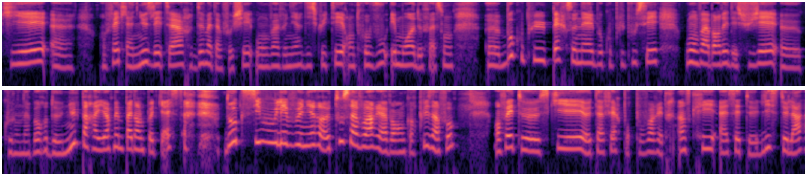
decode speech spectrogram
qui est euh, en fait la newsletter de Madame Fauché où on va venir discuter entre vous et moi de façon euh, beaucoup plus personnelle, beaucoup plus poussée, où on va aborder des sujets euh, que l'on aborde nulle part ailleurs, même pas dans le podcast. Donc si vous voulez venir euh, tout savoir et avoir encore plus d'infos, en fait ce qui est à faire pour pouvoir être inscrit à cette liste-là,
